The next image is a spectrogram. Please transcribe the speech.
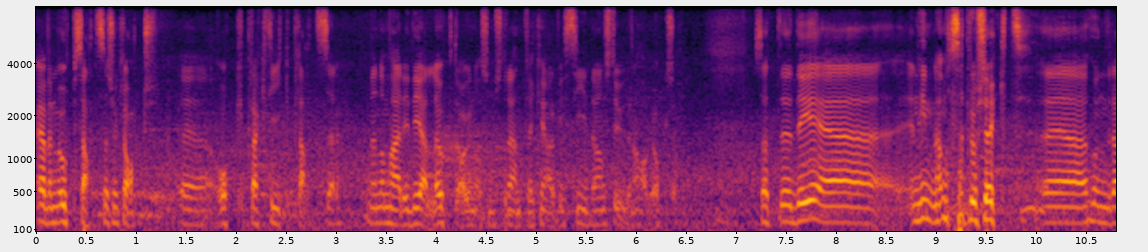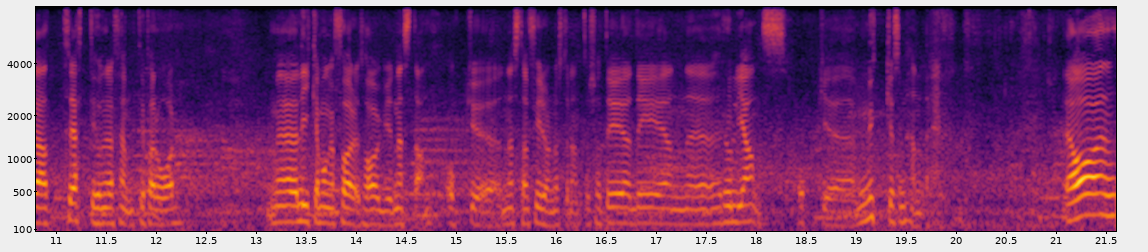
även med uppsatser såklart eh, och praktikplatser. Men de här ideella uppdragen då, som studenter kan göra vid sidan av studierna har vi också. Så att eh, det är en himla massa projekt, eh, 130-150 per år med lika många företag nästan och nästan 400 studenter. Så det, det, är en rullians och mycket som händer. Ja,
